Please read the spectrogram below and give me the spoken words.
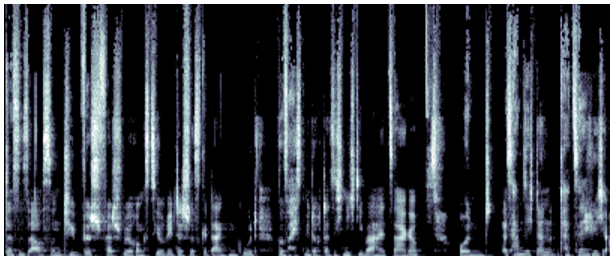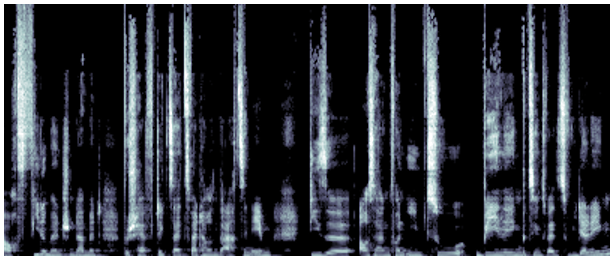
das ist auch so ein typisch verschwörungstheoretisches Gedankengut. Beweist mir doch, dass ich nicht die Wahrheit sage. Und es haben sich dann tatsächlich auch viele Menschen damit beschäftigt, seit 2018 eben diese Aussagen von ihm zu belegen bzw. zu widerlegen.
